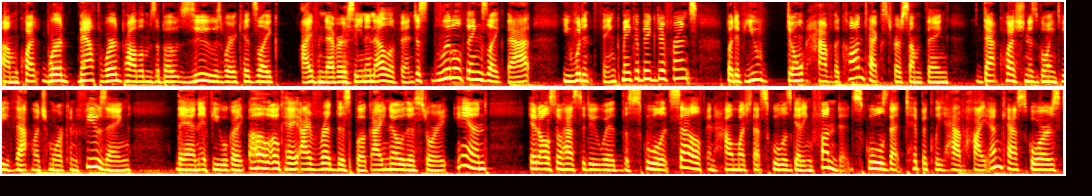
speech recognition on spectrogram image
Um, que- word math word problems about zoos where kid's like, I've never seen an elephant. Just little things like that you wouldn't think make a big difference, but if you don't have the context for something, that question is going to be that much more confusing than if you were like, oh, okay, I've read this book, I know this story. And it also has to do with the school itself and how much that school is getting funded. Schools that typically have high MCAS scores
